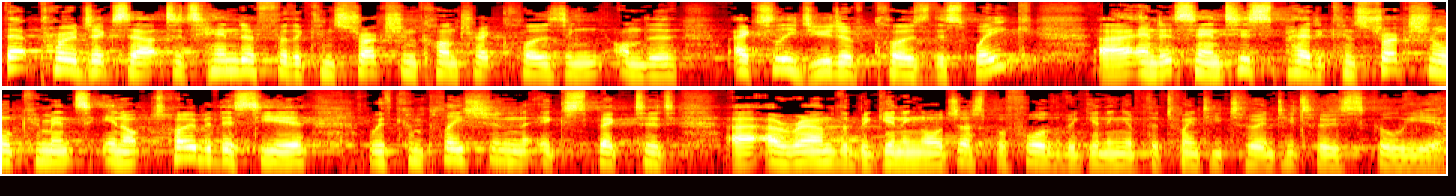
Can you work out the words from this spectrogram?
That project's out to tender for the construction contract closing on the, actually due to close this week, uh, and it's anticipated construction will commence in October this year, with completion expected uh, around the beginning or just before the beginning of the 2022 school year.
